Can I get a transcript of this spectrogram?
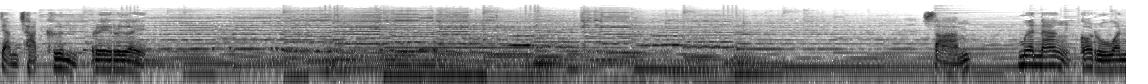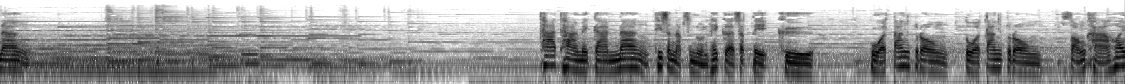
แจ่มชัดขึ้นเรื่อยๆ 3. เมื่อนั่งก็รู้ว่านั่ง ท่าทางในการนั่งที่สนับสนุนให้เกิดสติคือ หัวตั้งตรง ตัวตั้งตรง สองขาห้อย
